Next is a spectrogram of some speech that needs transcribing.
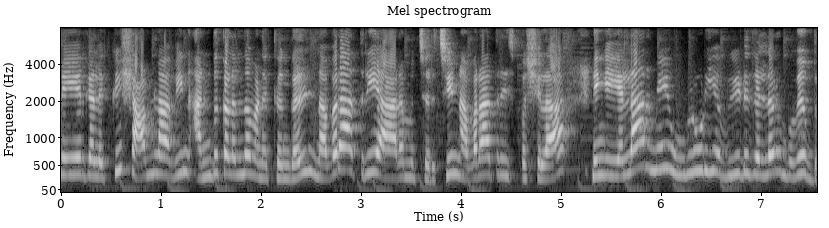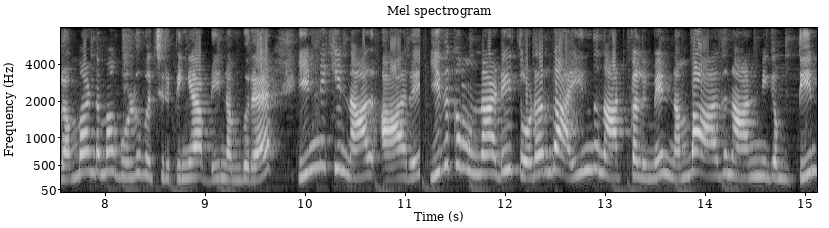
நேயர்களுக்கு ஷாம்லாவின் அன்பு கலந்த வணக்கங்கள். நவராத்திரி ஆரம்பிச்சிருச்சு. நவராத்திரி ஸ்பெஷலா நீங்க எல்லாருமே உங்களுடைய வீடுகள்ல ரொம்பவே பிரம்மாண்டமா கொலு வச்சிருப்பீங்க அப்படின்னு நம்புறேன். இன்னைக்கு நாள் ஆறு. இதுக்கு முன்னாடி தொடர்ந்து ஐந்து நாட்களுமே நம்ம ஆதன் ஆன்மீகம் டீம்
